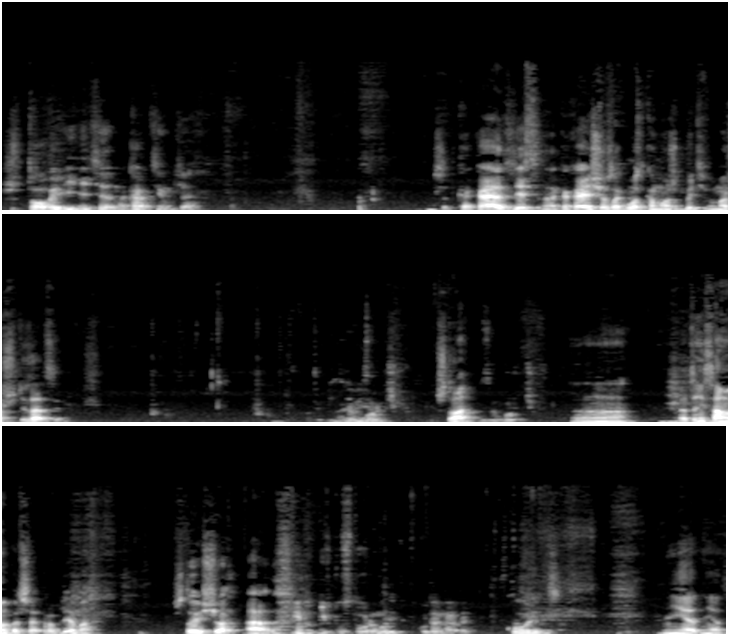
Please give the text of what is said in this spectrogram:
Что вы видите на картинке? Значит, какая здесь, э, какая еще загвоздка может быть в маршрутизации? Заборчик. Что? Заборчик. Э, Это не самая большая проблема. Что еще? А, Идут не в ту сторону, куда надо. куриц. Нет, нет,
